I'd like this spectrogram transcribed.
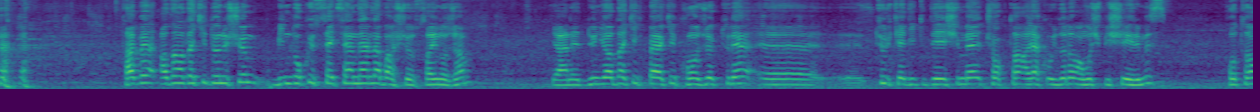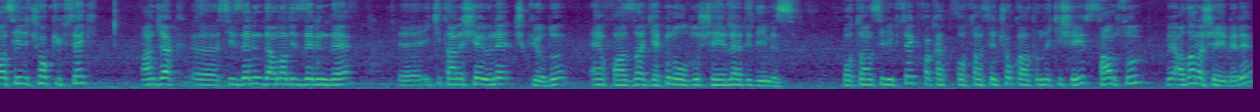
Tabii Adana'daki dönüşüm 1980'lerle başlıyor Sayın Hocam. Yani dünyadaki belki konjonktüre, e, e, Türkiye'deki değişime çok da ayak uyduramamış bir şehrimiz. Potansiyeli çok yüksek. Ancak e, sizlerin de analizlerinde e, iki tane şehir öne çıkıyordu. En fazla gap'in olduğu şehirler dediğimiz potansiyeli yüksek fakat potansiyelin çok altında iki şehir Samsun ve Adana şehirleri.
